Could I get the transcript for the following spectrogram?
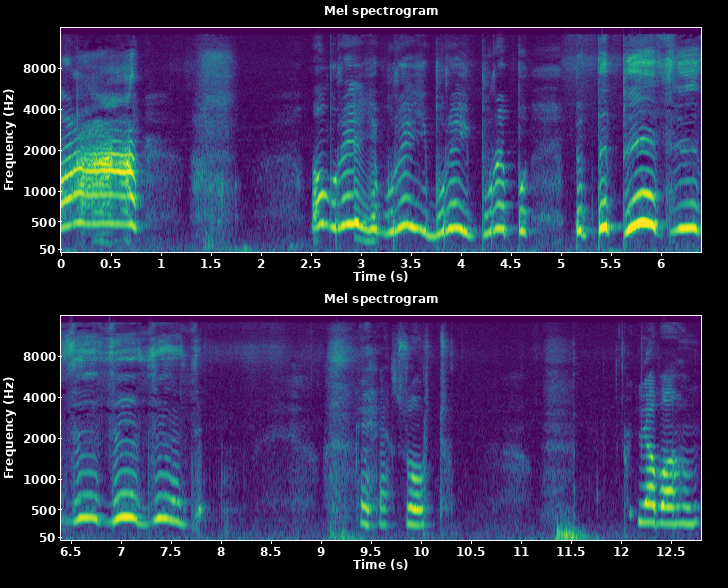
Aa! Lan burayı, burayı, burayı, burayı, bu, bu, bu, bu, bu, bu, bu, bu, bu. Hehe, Zordu. Ya bakım.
